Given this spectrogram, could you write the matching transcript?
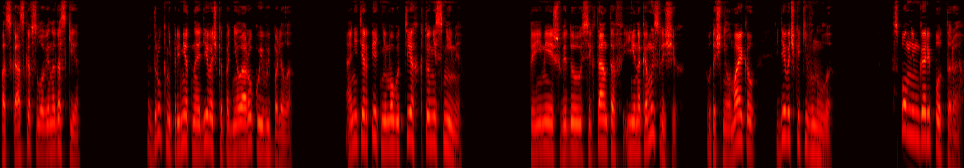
Подсказка в слове на доске. Вдруг неприметная девочка подняла руку и выпалила: Они терпеть не могут тех, кто не с ними. Ты имеешь в виду сектантов и инакомыслящих? уточнил Майкл, и девочка кивнула. Вспомним Гарри Поттера,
